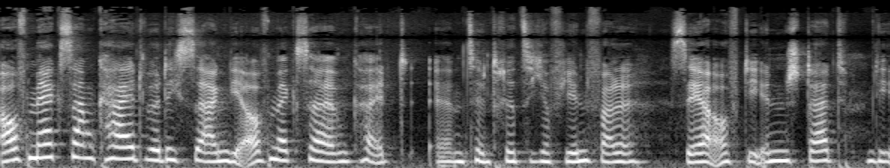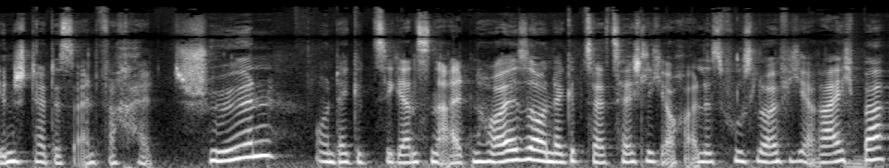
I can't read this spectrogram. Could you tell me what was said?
Aufmerksamkeit, würde ich sagen, die Aufmerksamkeit äh, zentriert sich auf jeden Fall sehr auf die Innenstadt. Die Innenstadt ist einfach halt schön und da gibt es die ganzen alten Häuser und da gibt es tatsächlich auch alles fußläufig erreichbar.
